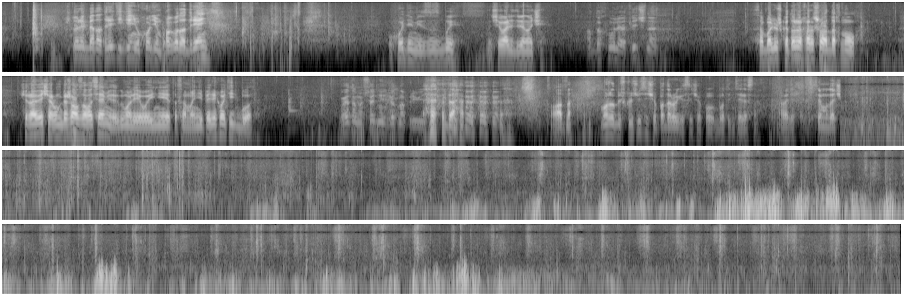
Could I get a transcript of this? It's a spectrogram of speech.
Что, ребята, третий день уходим, погода дрянь. Уходим из избы. Ночевали две ночи. Отдохнули отлично. Соболюшка тоже хорошо отдохнул. Вчера вечером бежал за лосями, так думали его и не это самое, не перехватить будет. Поэтому сегодня идет на привет. Да. Ладно. Может быть включусь еще по дороге, если что будет интересно. Давайте. Всем удачи.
